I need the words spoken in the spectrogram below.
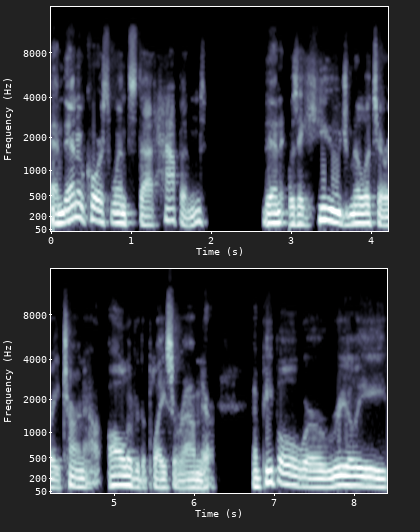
And then, of course, once that happened, then it was a huge military turnout all over the place around there. And people were really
